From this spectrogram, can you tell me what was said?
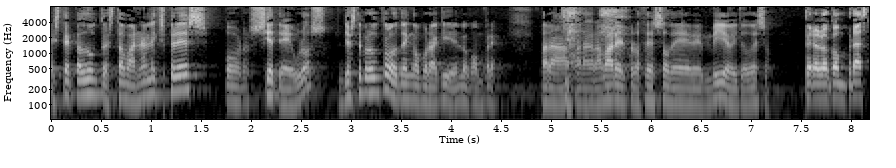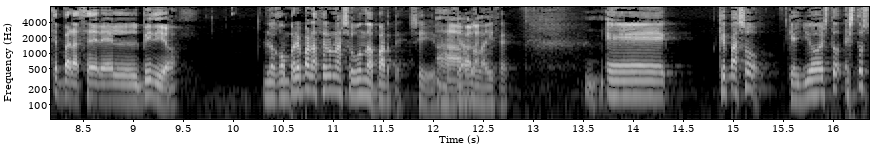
este producto estaba en AliExpress por 7 euros. Yo este producto lo tengo por aquí, eh, lo compré, para, grabar el proceso de envío y todo eso. ¿Pero lo compraste para hacer el vídeo? Lo compré para hacer una segunda parte, sí, ah, ya no la hice. Eh, ¿Qué pasó? Que yo esto esto es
